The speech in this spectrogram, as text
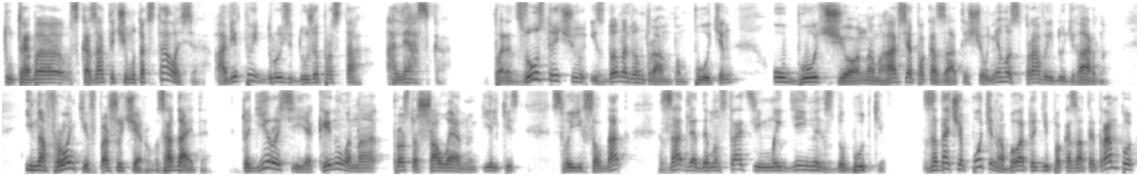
тут треба сказати, чому так сталося. А відповідь, друзі, дуже проста: Аляска перед зустрічю із Дональдом Трампом Путін у будь-що намагався показати, що у нього справи йдуть гарно, і на фронті в першу чергу згадайте. Тоді Росія кинула на просто шалену кількість своїх солдат задля демонстрації медійних здобутків, Задача Путіна була тоді показати Трампу,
